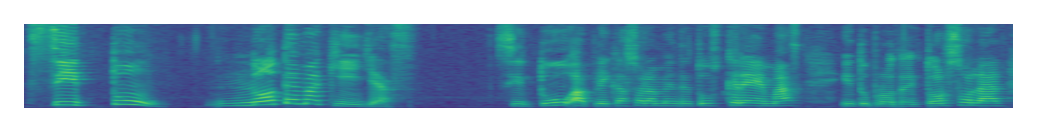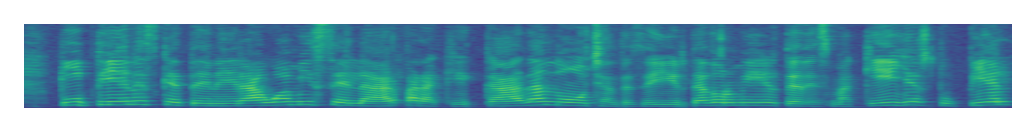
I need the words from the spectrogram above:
Si tú no te maquillas, si tú aplicas solamente tus cremas y tu protector solar, tú tienes que tener agua micelar para que cada noche antes de irte a dormir te desmaquilles tu piel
